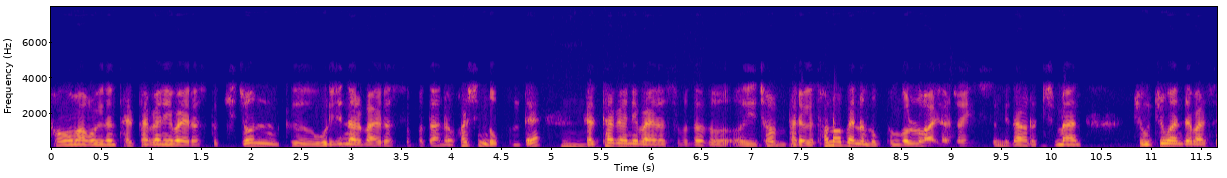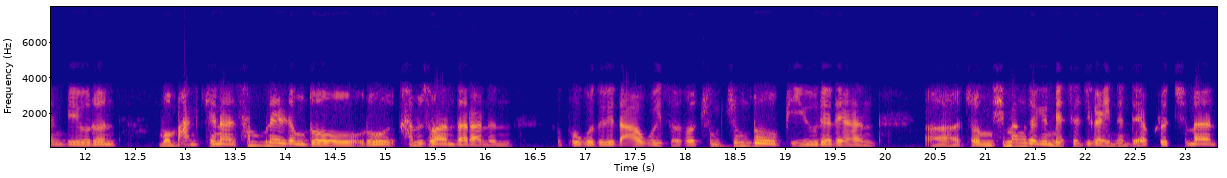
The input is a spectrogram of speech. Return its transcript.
경험하고 있는 델타 변이 바이러스도 기존 그 오리지널 바이러스보다는 훨씬 높은데 음. 델타 변이 바이러스보다도 이 전파력이 서너 배는 높은 걸로 알려져 있습니다. 그렇지만 중증 환자 발생 비율은 뭐 많게는 한 3분의 1 정도로 감소한다라는 그 보고들이 나오고 있어서 중증도 비율에 대한 어 좀 희망적인 메시지가 있는데요. 그렇지만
